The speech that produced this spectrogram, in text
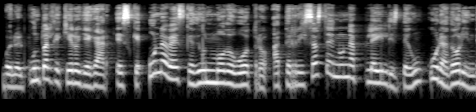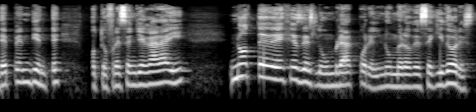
Bueno, el punto al que quiero llegar es que una vez que de un modo u otro aterrizaste en una playlist de un curador independiente o te ofrecen llegar ahí, no te dejes deslumbrar por el número de seguidores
